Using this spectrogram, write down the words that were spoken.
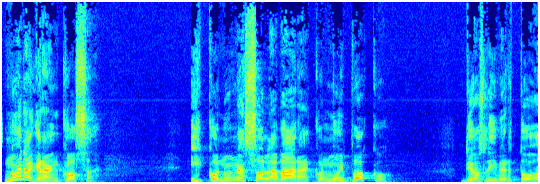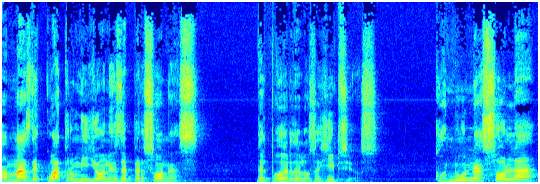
no era gran cosa. Y con una sola vara, con muy poco, Dios libertó a más de 4 millones de personas del poder de los egipcios con una sola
